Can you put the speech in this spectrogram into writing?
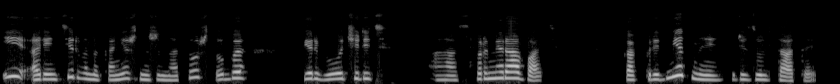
И ориентирована, конечно же, на то, чтобы в первую очередь а, сформировать как предметные результаты,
